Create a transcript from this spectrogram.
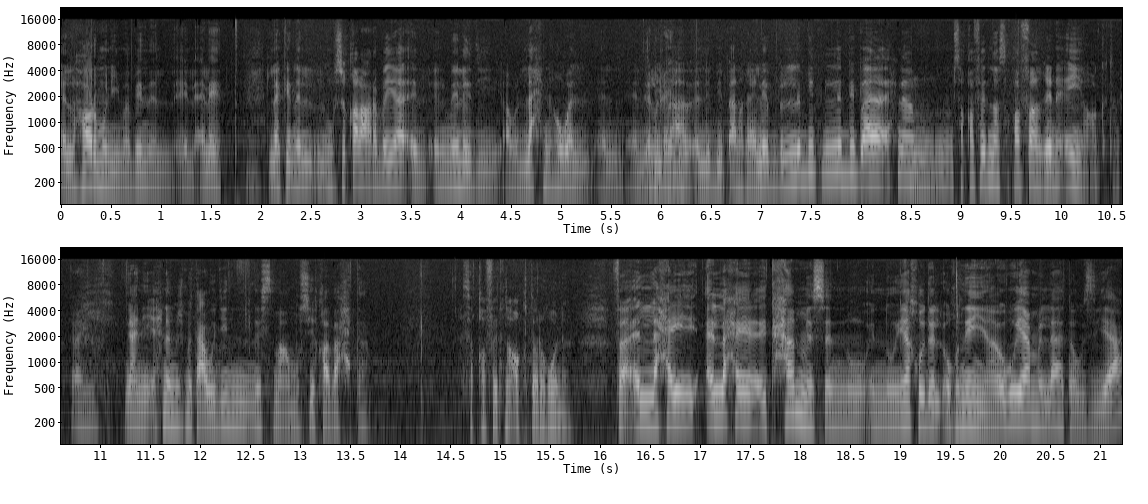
الهارموني ما بين ال الآلات. لكن الموسيقى العربية ال- ال melody أو اللحن هو ال- ال- اللي الغالب. بيبقى اللي بيبقى الغالب اللي بي- اللي بيبقى إحنا مم. ثقافتنا ثقافة غنائية أكتر. أيوه. يعني إحنا مش متعودين نسمع موسيقى بحتة. ثقافتنا أكتر غنى فاللي حي... اللي هيتحمس إنه إنه ياخد الأغنية ويعمل لها توزيع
